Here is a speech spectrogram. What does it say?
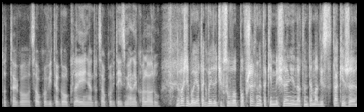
do tego całkowitego oklejenia, do całkowitej zmiany koloru. No właśnie, bo ja tak wejdę ci w słowo powszechne takie myślenie na ten temat jest takie, że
